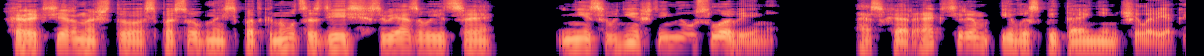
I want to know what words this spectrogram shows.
Характерно, что способность споткнуться здесь связывается не с внешними условиями, а с характером и воспитанием человека.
